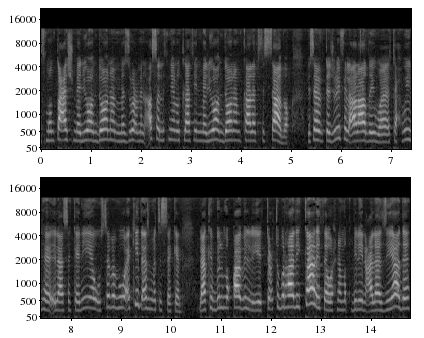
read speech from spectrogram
18 مليون دونم مزروع من أصل 32 مليون دونم كانت في السابق بسبب تجريف الأراضي وتحويلها إلى سكنية والسبب هو أكيد أزمة السكن. لكن بالمقابل تعتبر هذه كارثة وإحنا مقبلين على زيادة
